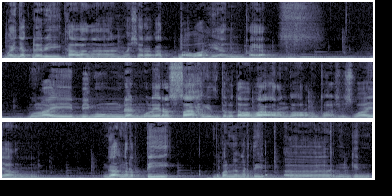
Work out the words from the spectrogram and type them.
Banyak dari kalangan masyarakat bawah yang kayak mulai bingung dan mulai resah gitu terutama para orang tua orang tua siswa yang nggak ngerti bukan nggak ngerti uh, mungkin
